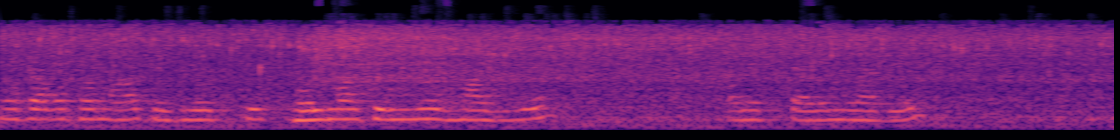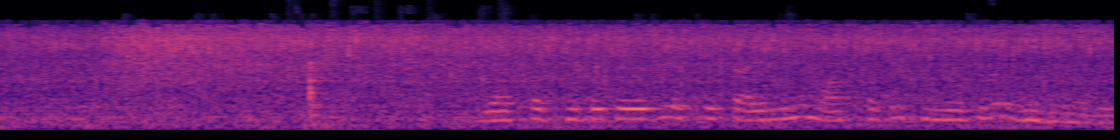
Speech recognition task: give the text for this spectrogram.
মোটা মোটা মাছ, এগুলো একটু ঝোল মাছ এমনিও ভাজবে অনেক টাইম লাগে। গ্যাসটা ছোটো করে দিয়ে একটু টাইম নিয়ে মাছটাকে সুন্দর করে ভেজে নেবে।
